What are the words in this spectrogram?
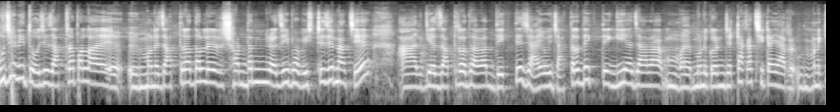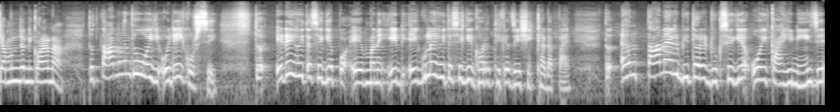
বুঝে নিত যে যাত্রাপালায় মানে যাত্রা দলের সর্দারনীরা যেভাবে স্টেজে নাচে আর গিয়া যাত্রা যারা দেখতে যায়, ওই যাত্রা দেখতে গিয়া যারা মনে করেন যে টাকা ছিটায় আর মানে কেমন জানি করে না, তো তার কিন্তু ওই, ওইটাই করছে। তো এটাই হইতেছে গিয়ে মানে এইগুলাই হইতেছে গিয়ে ঘরের থেকে যে শিক্ষাটা পায়। তো এখন তানের ভিতরে ঢুকছে গিয়ে ওই কাহিনী যে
